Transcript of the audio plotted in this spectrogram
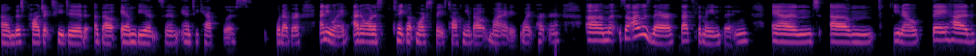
um, this project he did about ambience and anti capitalist whatever. Anyway, I don't want to take up more space talking about my white partner. Um, so I was there. That's the main thing. And, um, you know, they had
